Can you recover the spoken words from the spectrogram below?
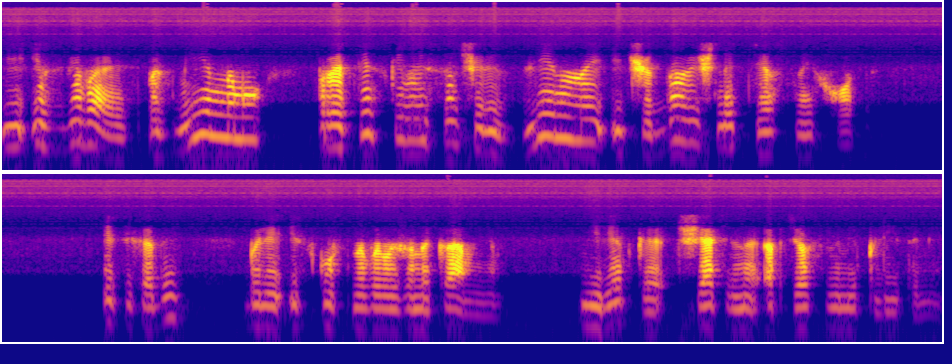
и извиваясь по-змеиному, протискивается через длинный и чудовищно тесный ход. Эти ходы были искусно выложены камнем, нередко тщательно обтесанными плитами.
